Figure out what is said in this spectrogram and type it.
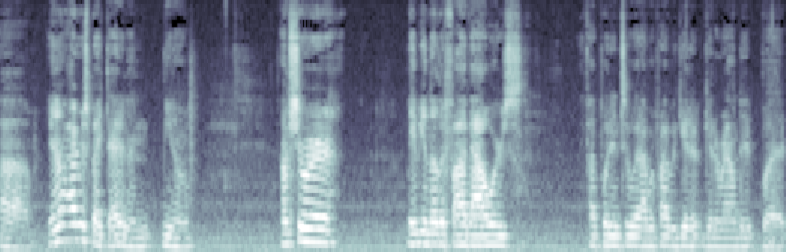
uh, you know, I respect that, and then you know, I'm sure maybe another five hours if I put into it, I would probably get it, get around it, but.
